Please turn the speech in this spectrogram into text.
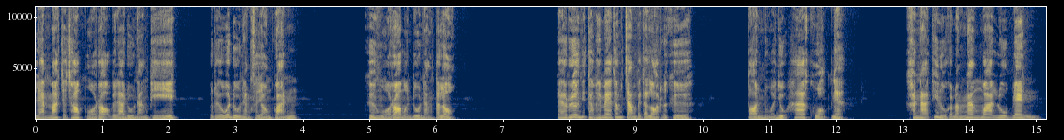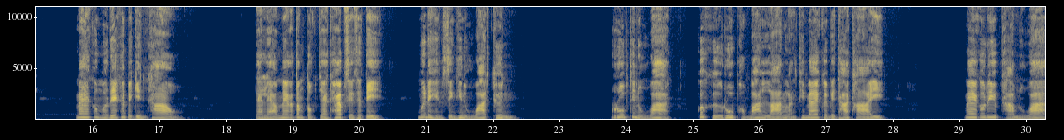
และมักจะชอบหัวเราะเวลาดูหนังผี หรือว่าดูหนังสยองขวัญ คือหัวเราะเหมือนดูหนังตลก แต่เรื่องที่ทำให้แม่ต้องจำไปตลอดก็คือ ตอนหนูอายุห้าขวบเนี่ย ขณะที่หนูกำลังนั่งวาดรูปเล่น แม่ก็มาเรียกให้ไปกินข้าว แต่แล้วแม่ก็ต้องตกใจแทบเสียสติ เมื่อได้เห็นสิ่งที่หนูวาดขึ้น รูปที่หนูวาดก็คือรูปของบ้านล้างหลังที่แม่เคยไปท้าทายแม่ก็รีบถามหนูว่า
